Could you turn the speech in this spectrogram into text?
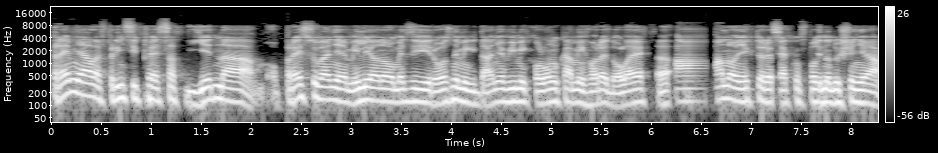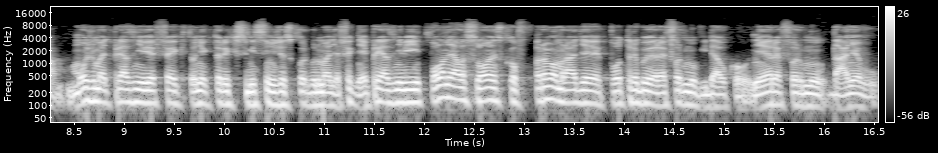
Pre mňa ale v princípe sa jedná o presúvanie miliónov medzi rôznymi daňovými kolonkami hore-dole. A áno, niektoré ako v podjednodušenia môžu mať priaznivý efekt, o niektorých si myslím, že skôr budú mať efekt nepriaznivý. Podľa mňa ale Slovensko v prvom rade potrebuje reformu výdavkov, nie reformu daňovú.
